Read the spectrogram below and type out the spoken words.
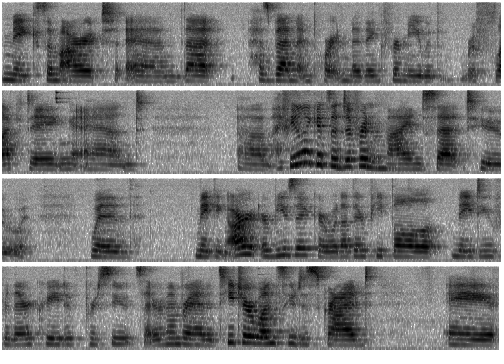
make some art, and that has been important, I think, for me with reflecting and. Um, I feel like it's a different mindset too, with making art or music or what other people may do for their creative pursuits. I remember I had a teacher once who described a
